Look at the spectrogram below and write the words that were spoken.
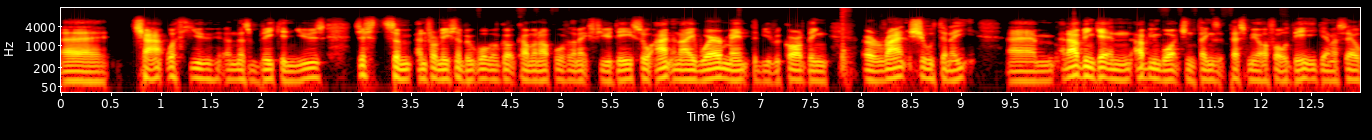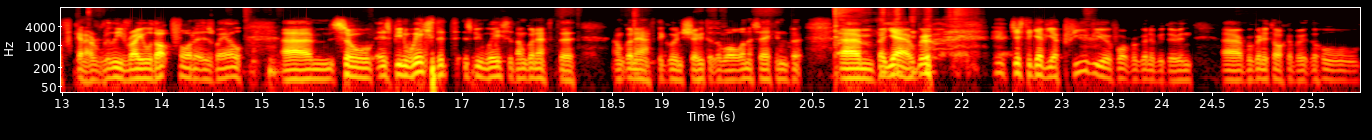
uh, chat with you on this breaking news. Just some information about what we've got coming up over the next few days. So Ant and I were meant to be recording our rant show tonight, um, and I've been getting, I've been watching things that piss me off all day to get myself kind of really riled up for it as well. Um, so it's been wasted. It's been wasted. I'm going to have to, I'm going to have to go and shout at the wall in a second. But, um, but yeah, just to give you a preview of what we're going to be doing, uh, we're going to talk about the whole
